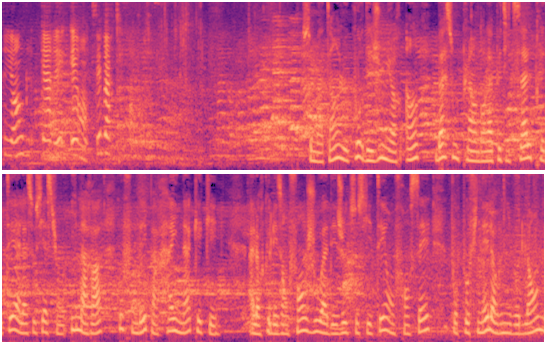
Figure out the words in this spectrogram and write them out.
Triangle, carré et rond. C'est parti Ce matin, le cours des juniors 1 bat son plein dans la petite salle prêtée à l'association Imara, cofondée par Haina Keke. Alors que les enfants jouent à des jeux de société en français pour peaufiner leur niveau de langue,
